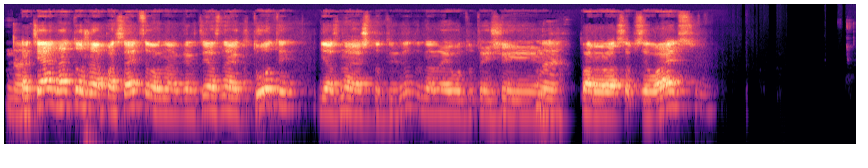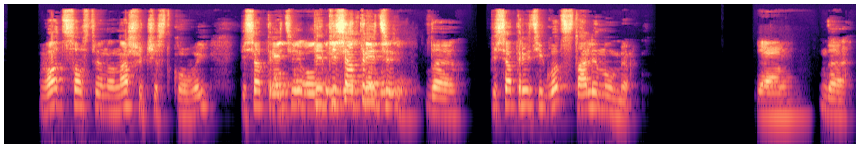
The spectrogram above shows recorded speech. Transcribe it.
Да. Хотя она тоже опасается, она говорит, я знаю, кто ты, я знаю, что ты, она его тут еще и да. пару раз обзывает. Вот, собственно, наш участковый. 53-й, он, он 53 да, 53 год Сталин умер. Да. Да.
